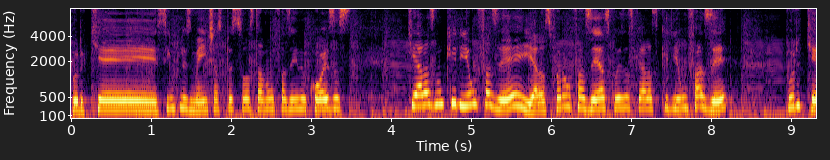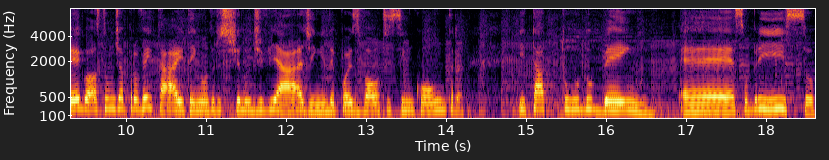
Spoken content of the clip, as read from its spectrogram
porque simplesmente as pessoas estavam fazendo coisas que elas não queriam fazer e elas foram fazer as coisas que elas queriam fazer porque gostam de aproveitar e tem outro estilo de viagem e depois volta e se encontra e tá tudo bem. É sobre isso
